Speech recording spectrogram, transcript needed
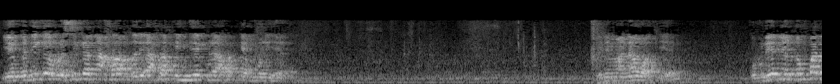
Yang ketiga bersihkan akhlak dari akhlak yang jelek akhlak yang mulia. Ini mana wafiyah. Kemudian yang keempat,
